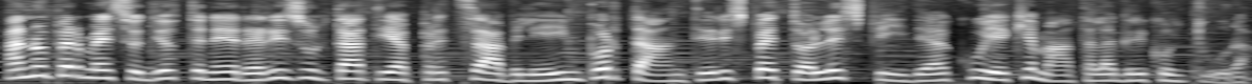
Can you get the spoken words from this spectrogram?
hanno permesso di ottenere risultati apprezzabili e importanti rispetto alle sfide a cui è chiamata l'agricoltura.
